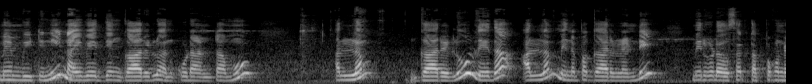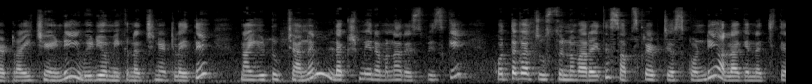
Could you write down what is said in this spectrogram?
మేము వీటిని నైవేద్యం గారెలు అని కూడా అంటాము. అల్లం గారెలు లేదా అల్లం మినప అండి మీరు కూడా ఒకసారి తప్పకుండా ట్రై చేయండి. ఈ వీడియో మీకు నచ్చినట్లయితే నా యూట్యూబ్ ఛానల్ లక్ష్మీ రమణ రెసిపీస్కి కొత్తగా చూస్తున్న వారైతే సబ్స్క్రైబ్ చేసుకోండి. అలాగే నచ్చితే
